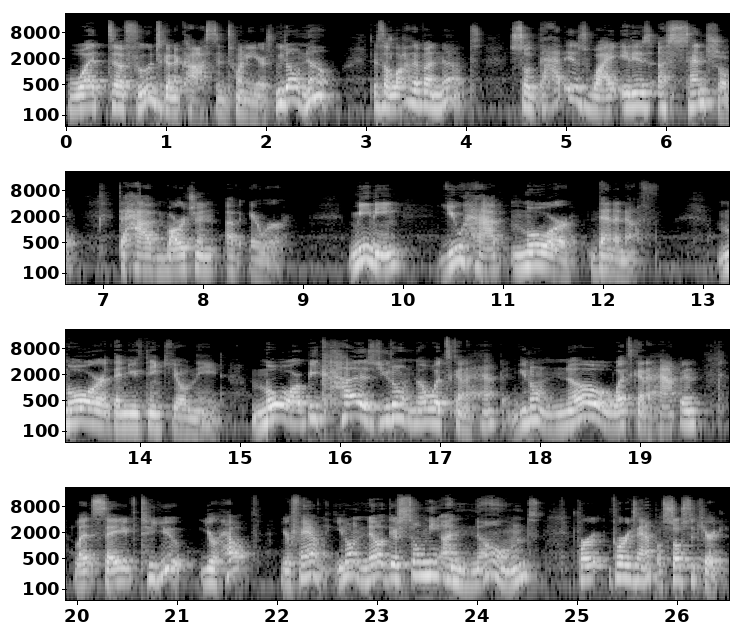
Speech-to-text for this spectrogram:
what uh, food's going to cost in 20 years. We don't know. There's a lot of unknowns. So that is why it is essential to have margin of error, meaning you have more than enough, more than you think you'll need, more because you don't know what's going to happen. You don't know what's going to happen, let's say to you, your health, your family. You don't know. There's so many unknowns. For, for example, Social Security.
